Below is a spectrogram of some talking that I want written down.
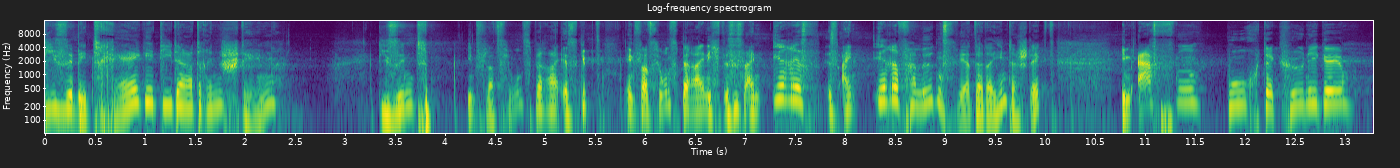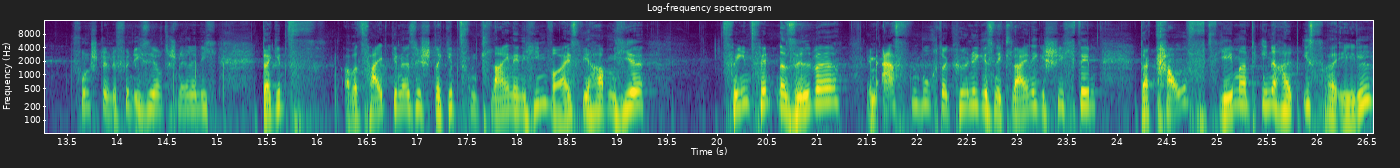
diese Beträge, die da drin stehen, die sind inflationsbereinigt. Es gibt inflationsbereinigt, das ist ein, irres, ist ein irrer Vermögenswert, der dahinter steckt. Im ersten Buch der Könige, Fundstelle finde ich sie auf der Schnelle nicht, da gibt es, aber zeitgenössisch, da gibt es einen kleinen Hinweis. Wir haben hier 10 Zentner Silber. Im ersten Buch der Könige ist eine kleine Geschichte. Da kauft jemand innerhalb Israel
